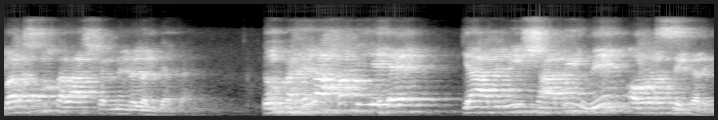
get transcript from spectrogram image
बरसों तलाश करने में लग जाता है। तो पहला हक ये है कि आदमी शादी नेक औरत से करे।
